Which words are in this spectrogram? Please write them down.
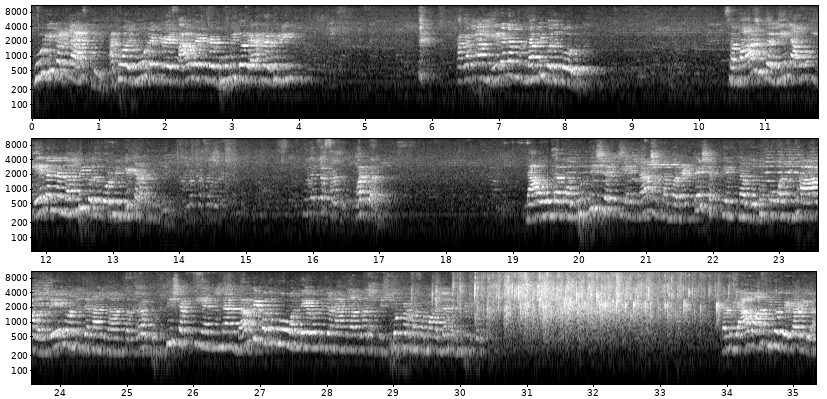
ಕೂಲಿ ಕಟ್ಟ ಆಸ್ತಿ ಅಥವಾ ನೂರು ಎಕರೆ ಸಾವಿರ ಎಕರೆ ಭೂಮಿದವ್ರು ಯಾರಾಗಿರಿ ಹಾಗಾದ್ರೆ ನಾವು ಏನನ್ನ ನಂಬಿ ಬದುಕೋರು ಸಮಾಜದಲ್ಲಿ ನಾವು ಏನನ್ನ ನಂಬಿ ಬದುಕೋರು ನಿಮಗೆ ಕರೆಕ್ಟ್ ಮತ್ತ ನಾವು ನಮ್ಮ ಬುದ್ಧಿಶಕ್ತಿಯನ್ನ ನಮ್ಮ ರಟ್ಟೆ ಶಕ್ತಿಯನ್ನ ಬದುಕುವಂತಹ ಒಂದೇ ಒಂದು ಜನಾಂಗ ಅಂತಂದ್ರೆ ಬುದ್ಧಿಶಕ್ತಿಯನ್ನ ನಂಬಿ ಬದುಕುವ ಒಂದೇ ಒಂದು ಜನಾಂಗ ಅಂದ್ರೆ ಅದು ವಿಶ್ವಕರ್ಮ ಸಮಾಜ. ನಮ್ಗೆ ಯಾವ ಆಸ್ತಿನೂ ಬೇಕಾಗಿಲ್ಲ.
